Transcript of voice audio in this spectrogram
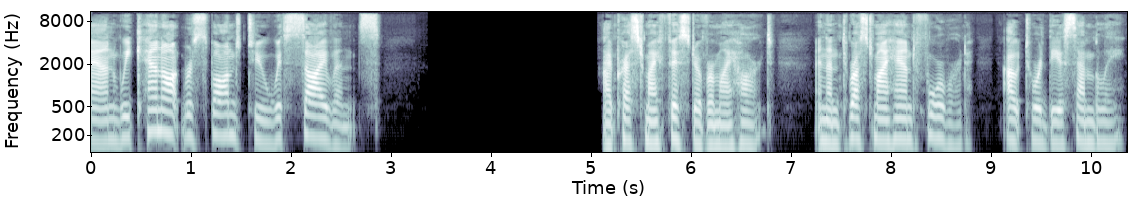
man we cannot respond to with silence. I pressed my fist over my heart, and then thrust my hand forward, out toward the assembly.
